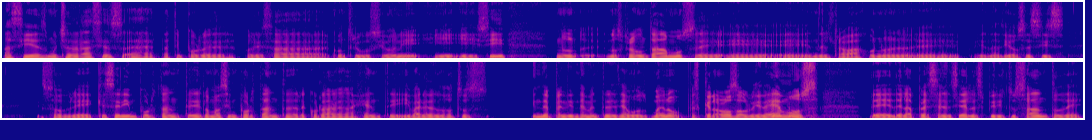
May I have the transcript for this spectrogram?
Así es, muchas gracias, eh, Pati, por, eh, por, esa contribución. Y, sí, no, nos preguntábamos eh, eh, en el trabajo, ¿no? Eh, en la diócesis, sobre qué sería importante, lo más importante de recordar a la gente, y varios de nosotros, independientemente, decíamos, bueno, pues que no nos olvidemos de, la presencia del Espíritu Santo, de,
